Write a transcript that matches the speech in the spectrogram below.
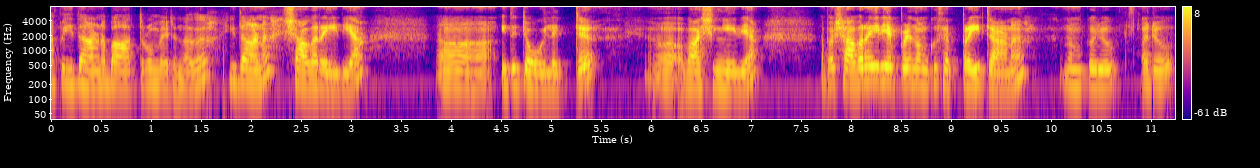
അപ്പോൾ ഇതാണ് ബാത്റൂം വരുന്നത്. ഇതാണ് ഷവർ ഏരിയ. ഇത് ടോയ്ലറ്റ് വാഷിംഗ് ഏരിയ. അപ്പോൾ ഷവർ ഏരിയ എപ്പോഴും നമുക്ക് സെപ്പറേറ്റ് ആണ്. നമുക്കൊരു ഒരു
